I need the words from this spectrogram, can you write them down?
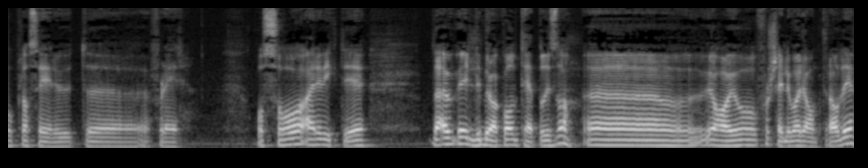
å plassere ut flere. Og så er det viktig Det er veldig bra kvalitet på disse. da. vi har jo forskjellige varianter av de.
